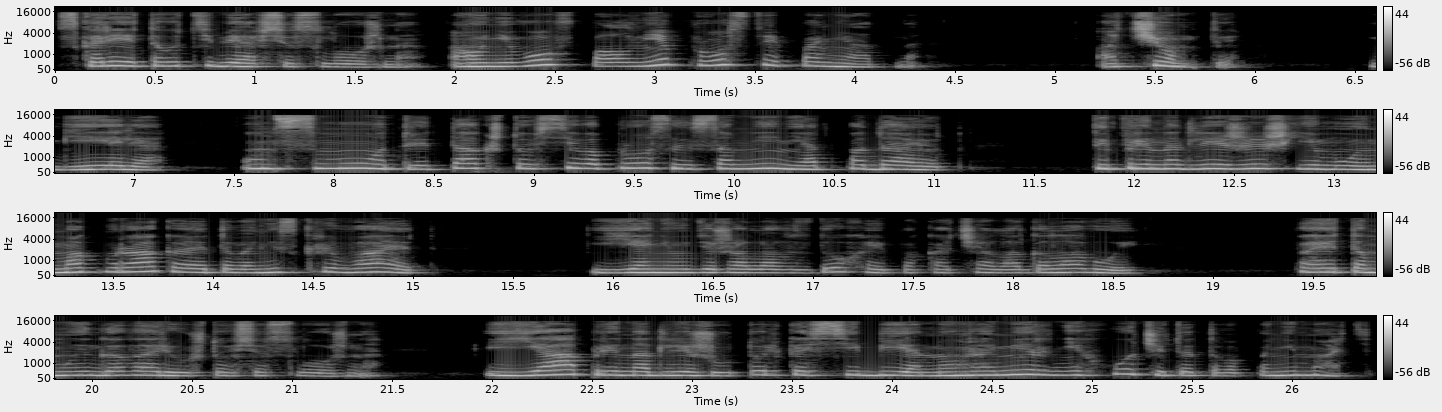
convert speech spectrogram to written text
Скорее, это у тебя все сложно, а у него вполне просто и понятно. О чем ты? Геля, он смотрит так, что все вопросы и сомнения отпадают. Ты принадлежишь ему, и маг мрака этого не скрывает. Я не удержала вздоха и покачала головой. Поэтому и говорю, что все сложно. Я принадлежу только себе, но Рамир не хочет этого понимать.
